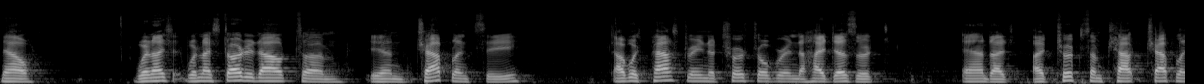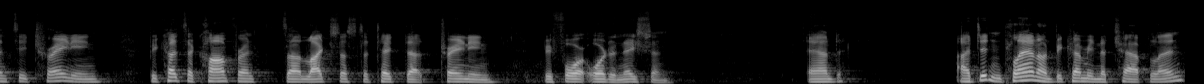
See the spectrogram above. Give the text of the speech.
Now, when I, when I started out um, in chaplaincy, I was pastoring a church over in the high desert, and I, I took some cha- chaplaincy training because the conference uh, likes us to take that training before ordination. And I didn't plan on becoming a chaplain,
